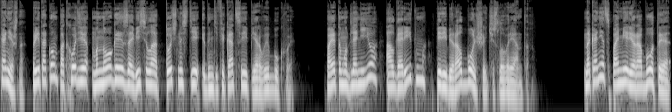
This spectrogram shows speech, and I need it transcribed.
Конечно, при таком подходе многое зависело от точности идентификации первой буквы. Поэтому для нее алгоритм перебирал большее число вариантов. Наконец, по мере работы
